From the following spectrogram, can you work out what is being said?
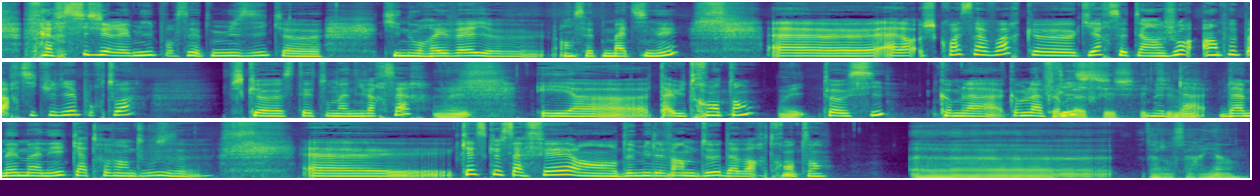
Merci Jérémy pour cette musique euh, qui nous réveille euh, en cette matinée. Euh, alors, je crois savoir que qu'hier c'était un jour un peu particulier pour toi, puisque c'était ton anniversaire. Oui, Et euh, t'as eu 30 ans, oui. toi aussi, comme la, comme la Comme friche. la friche, de effectivement. la, de la même année, 92. Euh, Qu'est-ce que ça fait en 2022 d'avoir 30 ans? Euh... J'en sais rien.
